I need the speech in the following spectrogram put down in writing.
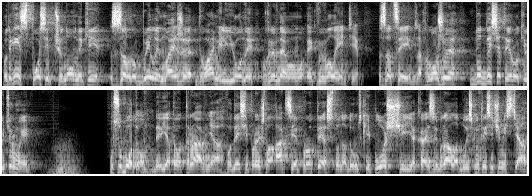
У такий спосіб чиновники заробили майже 2 мільйони в гривневому еквіваленті. За це їм загрожує до 10 років тюрми. У суботу, 9 травня, в Одесі пройшла акція протесту на Думській площі, яка зібрала близько тисячі містян.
